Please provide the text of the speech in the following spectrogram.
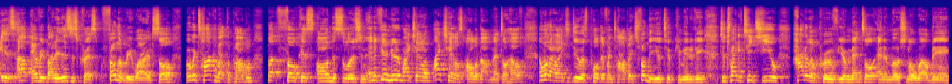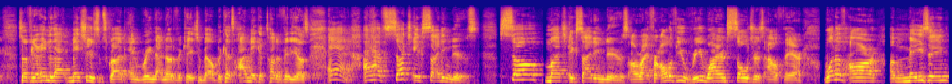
What is up, everybody? This is Chris from The Rewired Soul, where we talk about the problem, but focus on the solution. And if you're new to my channel, my channel is all about mental health, and what I like to do is pull different topics from the YouTube community to try to teach you how to improve your mental and emotional well-being. So if you're into that, make sure you subscribe and ring that notification bell because I make a ton of videos, and I have such exciting news. So much exciting news, all right? For all of you Rewired soldiers out there, one of our amazing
